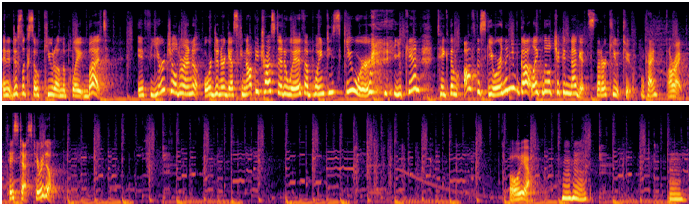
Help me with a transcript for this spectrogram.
and it just looks so cute on the plate. But if your children or dinner guests cannot be trusted with a pointy skewer, you can take them off the skewer and then you've got like little chicken nuggets that are cute too, okay? All right, taste test, here we go. Oh yeah. Mm-hmm. Mm.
